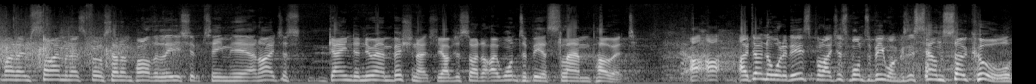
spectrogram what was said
My name's Simon, said, I'm part of the leadership team here, and I just gained a new ambition actually. I've decided I want to be a slam poet. I, I, I, don't know what it is, but I just want to be one because it sounds so cool,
